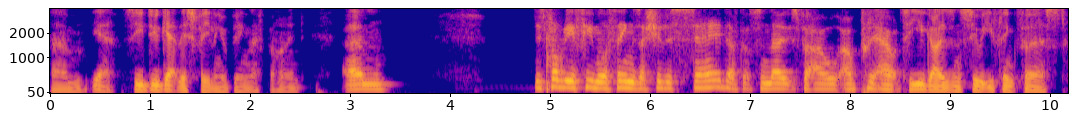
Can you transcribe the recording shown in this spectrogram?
um, yeah. So you do get this feeling of being left behind. Um, there's probably a few more things I should have said. I've got some notes, but I'll I'll put it out to you guys and see what you think first.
